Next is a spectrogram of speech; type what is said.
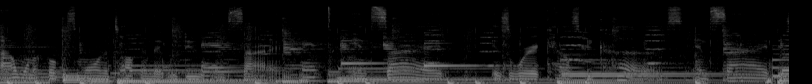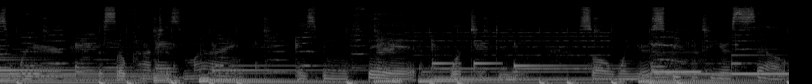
I want to focus more on the talking that we do inside. Inside is where it counts because inside is where the subconscious mind is being fed what to do. So when you're speaking to yourself,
